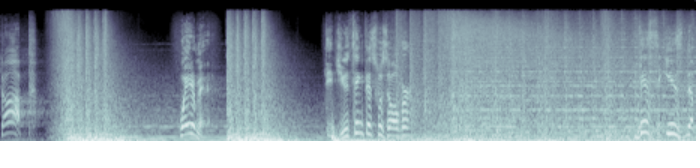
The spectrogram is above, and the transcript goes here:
Stop! Wait a minute. Did you think this was over? This is the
